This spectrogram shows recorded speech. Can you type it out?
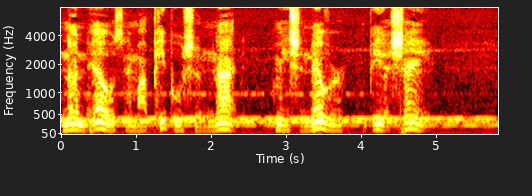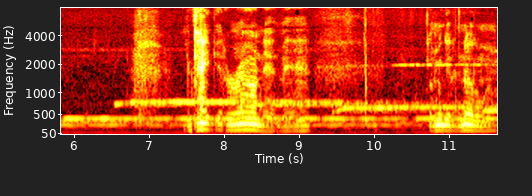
none else, and my people should not, I mean, should never be ashamed. You can't get around that, man. Let me get another one.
